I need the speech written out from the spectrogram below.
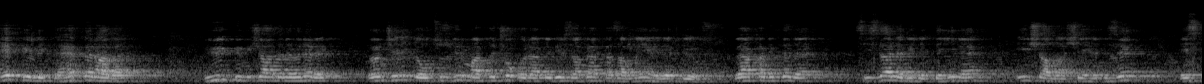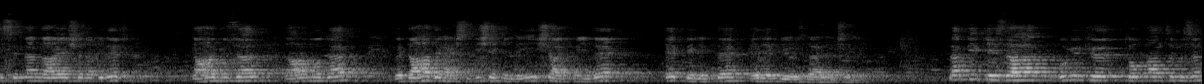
hep birlikte, hep beraber büyük bir mücadele vererek öncelikle 31 Mart'ta çok önemli bir zafer kazanmayı hedefliyoruz. Ve akabinde de sizlerle birlikte yine inşallah şehrimizi eskisinden daha yaşanabilir, daha güzel, daha modern ve daha dirençli bir şekilde inşa etmeyi de hep birlikte hedefliyoruz değerli hemşehrilerim. Ben bir kez daha bugünkü toplantımızın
